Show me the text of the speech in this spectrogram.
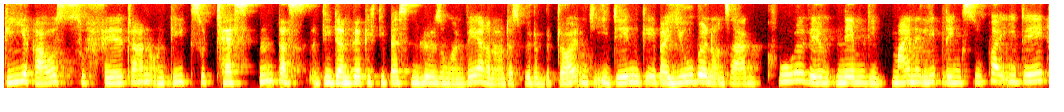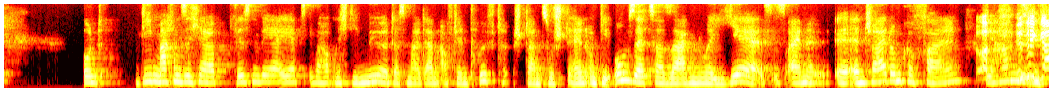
die rauszufiltern und die zu testen, dass die dann wirklich die besten Lösungen wären. Und das würde bedeuten, die Ideengeber jubeln und sagen, cool, wir nehmen die, meine Lieblings-Super-Idee und die machen sich ja, wissen wir ja jetzt, überhaupt nicht die Mühe, das mal dann auf den Prüfstand zu stellen. Und die Umsetzer sagen nur, yeah, es ist eine äh, Entscheidung gefallen. Wir haben ist egal,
